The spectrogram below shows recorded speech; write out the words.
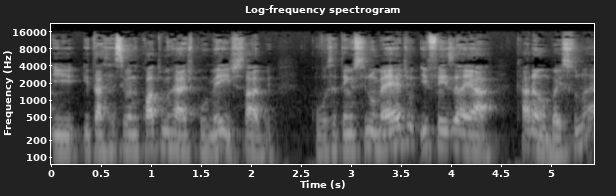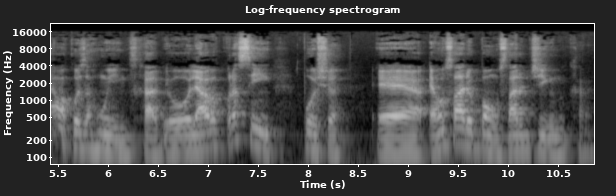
e, e tá recebendo 4 mil reais por mês, sabe? Você tem o ensino médio e fez a EA. Caramba, isso não é uma coisa ruim, sabe? Eu olhava por assim, poxa, é, é um salário bom, um salário digno, cara.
